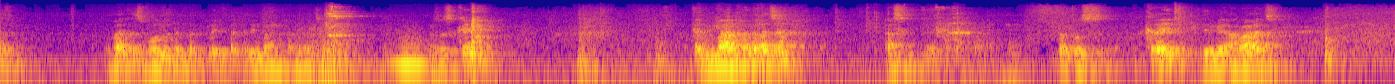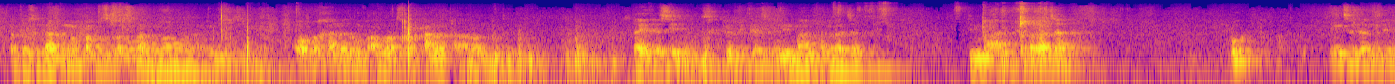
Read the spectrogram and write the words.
van Rajab Wat is wonderlik wat plek wat in die maand van. As ons kyk in die maand van Rajab as het, dat ons kry die Mi'raj dat ons Nabi Muhammad sallallahu alaihi wasallam opgegaan het om Allah subhanahu wa ta'ala ontmoet het. Hy het gesien significance in die maand van Rajab. Die maand van Rajab ook incidentally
